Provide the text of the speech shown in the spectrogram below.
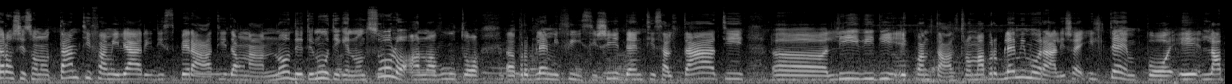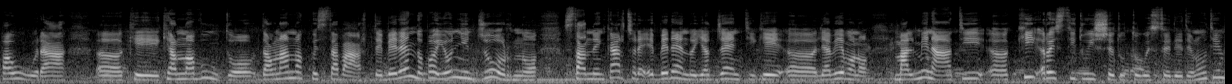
però ci sono tanti familiari disperati da un anno, detenuti che non solo hanno avuto eh, problemi fisici, denti saltati, eh, lividi e quant'altro, ma problemi morali, cioè il tempo e la paura eh, che, che, hanno avuto da un anno a questa parte, vedendo poi ogni giorno, stando in carcere e vedendo gli agenti che eh, li avevano malmenati, eh, chi restituisce tutto questo ai detenuti?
